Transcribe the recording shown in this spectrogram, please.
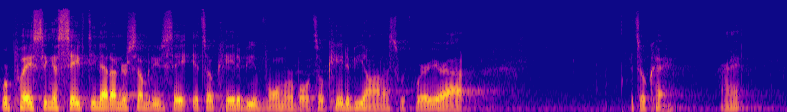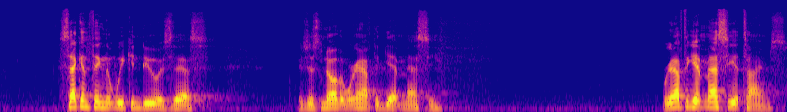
we're placing a safety net under somebody to say, it's okay to be vulnerable. It's okay to be honest with where you're at. It's okay, right? Second thing that we can do is this is just know that we're going to have to get messy. We're going to have to get messy at times.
